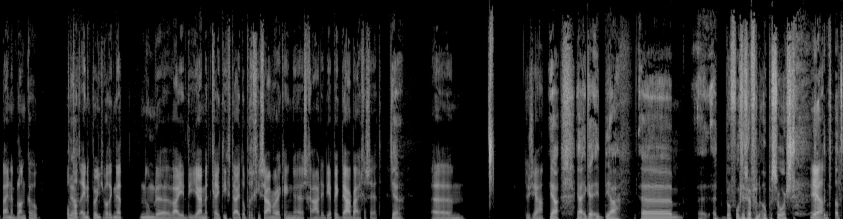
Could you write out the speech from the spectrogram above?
bijna blanco. Op Ja. dat ene puntje wat ik net noemde, waar je, die jij met creativiteit op regie samenwerking eh schaarde, die heb ik daarbij gezet. ja. Ehm, dus ja, Ja, ik, eh, ik- ja. eh, het bevorderen van open source. ja, dat,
